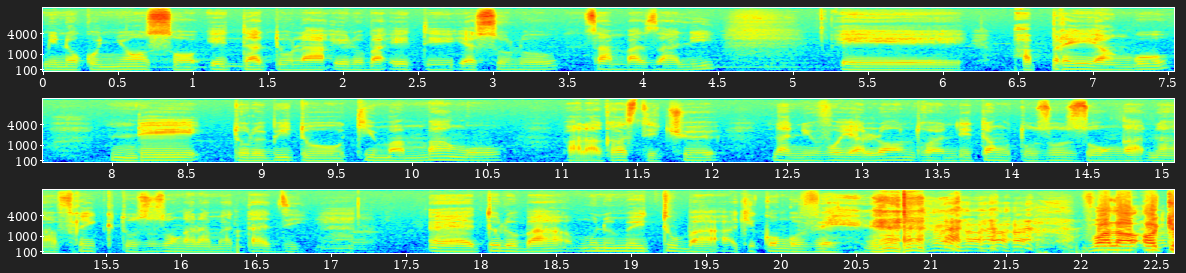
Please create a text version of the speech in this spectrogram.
minoko nyonso etatola eloba ete ya solo nzambe azali e après yango nde tolobi tokima mbango par la grâce de dieu na niveau ya londres nde ntango tozozonga na afrique tozozonga na matadi Euh, toloba voilà ok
